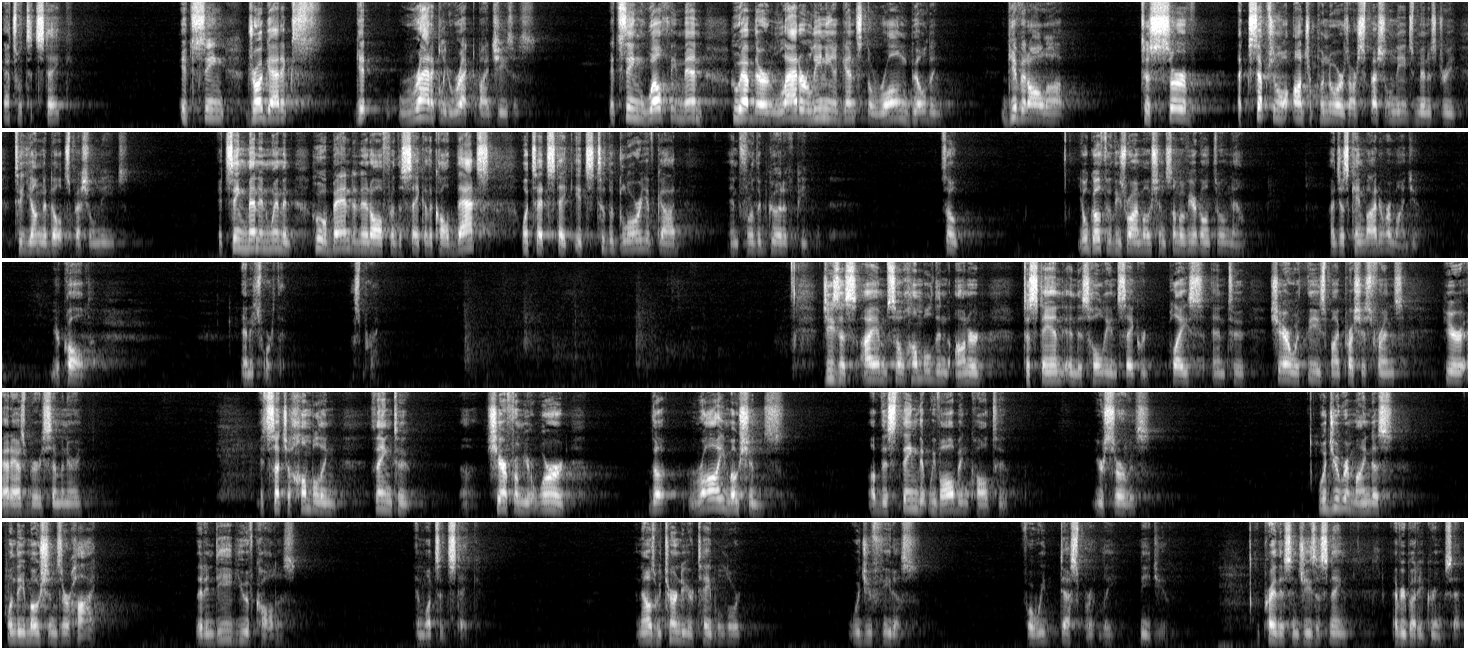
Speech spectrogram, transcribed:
That's what's at stake. It's seeing drug addicts get radically wrecked by Jesus. It's seeing wealthy men who have their ladder leaning against the wrong building give it all up to serve exceptional entrepreneurs, our special needs ministry to young adult special needs. It's seeing men and women who abandon it all for the sake of the call. That's what's at stake. It's to the glory of God and for the good of people. So, you'll go through these raw emotions. Some of you are going through them now. I just came by to remind you you're called, and it's worth it. Let's pray. Jesus, I am so humbled and honored to stand in this holy and sacred place and to share with these, my precious friends, here at Asbury Seminary. It's such a humbling thing to uh, share from your word the raw emotions of this thing that we've all been called to your service. Would you remind us when the emotions are high that indeed you have called us? and what's at stake. And now, as we turn to your table, Lord, would you feed us? For we desperately need you. We pray this in Jesus' name. Everybody agreeing said.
